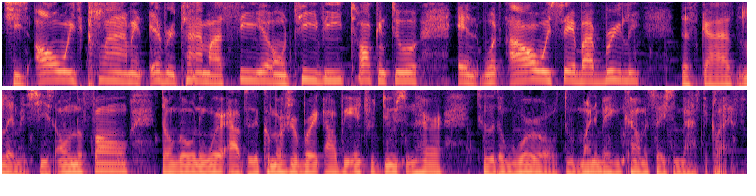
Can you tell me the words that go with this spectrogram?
she's always climbing. Every time I see her on TV, talking to her, and what I always say about Brely, the sky's the limit. She's on the phone. Don't go anywhere. After the commercial break, I'll be introducing her to the world through Money Making Conversation Masterclass.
